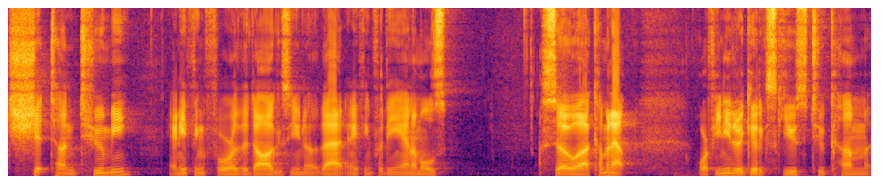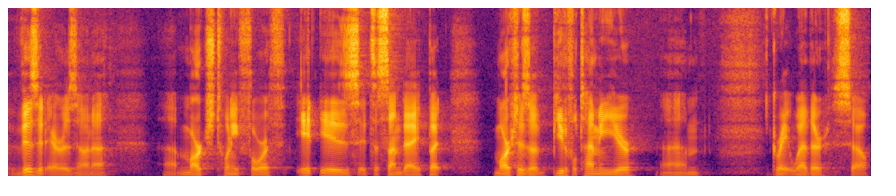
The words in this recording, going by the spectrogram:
shit ton to me Anything for the dogs, you know that. Anything for the animals. So uh, coming out, or if you needed a good excuse to come visit Arizona, uh, March 24th. It is. It's a Sunday, but March is a beautiful time of year. Um, great weather. So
